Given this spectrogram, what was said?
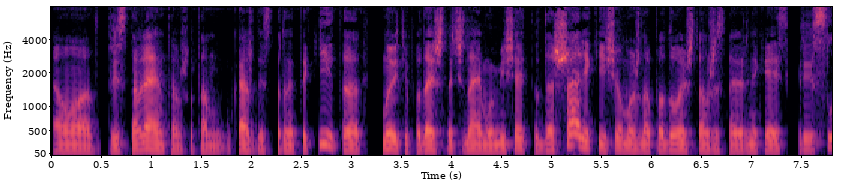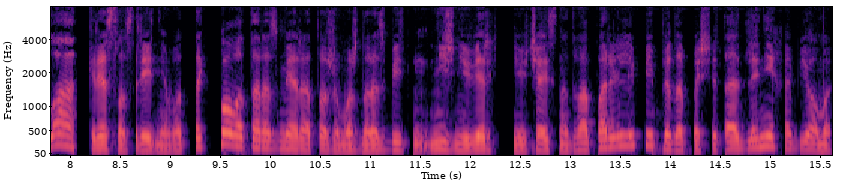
вот, представляем там, что там у каждой стороны такие-то, ну и типа дальше начинаем умещать туда шарики, еще можно подумать, что там же наверняка есть кресла, кресло в среднем вот такого-то размера, тоже можно разбить нижнюю и верхнюю часть на два параллелепипеда, посчитать для них объемы,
